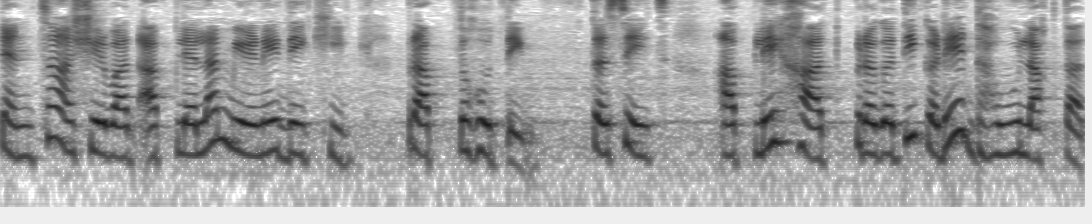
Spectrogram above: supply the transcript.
त्यांचा आशीर्वाद आपल्याला मिळणे देखील प्राप्त होते. तसेच आपले हात प्रगतीकडे धावू लागतात.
